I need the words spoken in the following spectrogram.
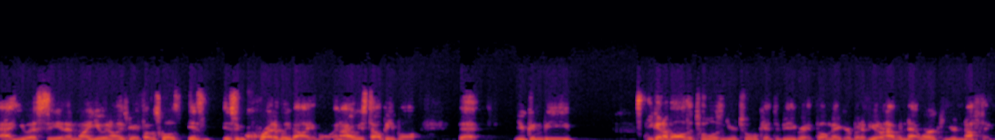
at USC and NYU and all these great film schools is is incredibly valuable. And I always tell people that you can be you can have all the tools in your toolkit to be a great filmmaker, but if you don't have a network, you're nothing.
